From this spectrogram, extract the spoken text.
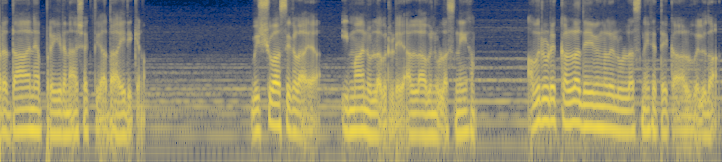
പ്രധാന പ്രേരണാശക്തി അതായിരിക്കണം. വിശ്വാസികളായ ഇമാനുള്ളവരുടെ അള്ളാവിനുള്ള സ്നേഹം അവരുടെ കള്ള ദൈവങ്ങളിലുള്ള സ്നേഹത്തെക്കാൾ വലുതാണ്.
